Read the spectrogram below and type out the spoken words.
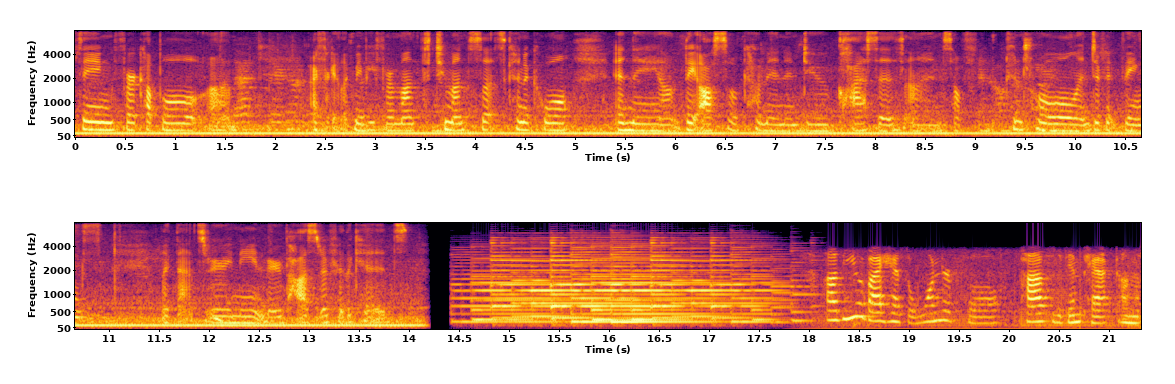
thing for a couple um, I forget like maybe for a month two months so that's kind of cool. And they um, they also come in and do classes on self control and different things like that's very neat and very positive for the kids The U of I has a wonderful positive impact on the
